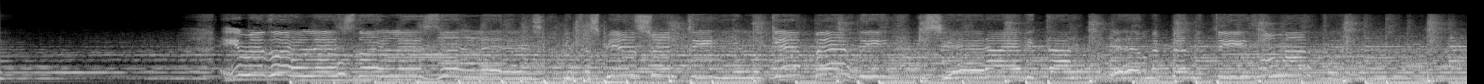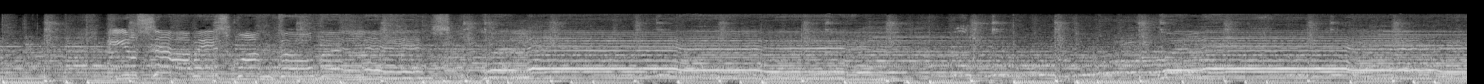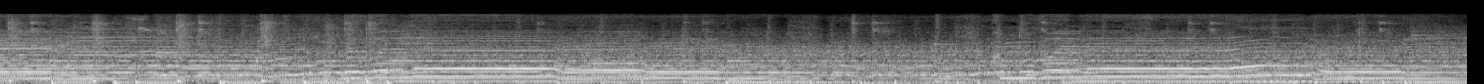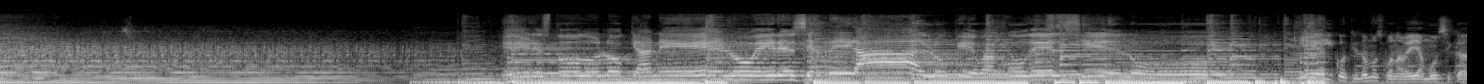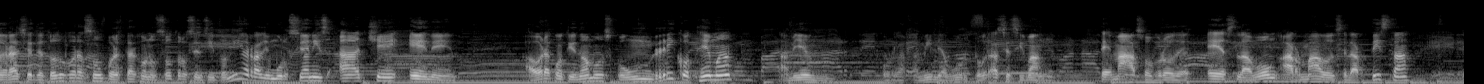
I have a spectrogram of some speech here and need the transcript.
Y me dueles, dueles, dueles Mientras pienso en ti en lo que perdí continuamos con la bella música. Gracias de todo corazón por estar con nosotros en sintonía Radio Murcianis HN. Ahora continuamos con un rico tema también por la familia Burto. Gracias Iván. Temazo, brother. Eslabón Armado es el artista.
